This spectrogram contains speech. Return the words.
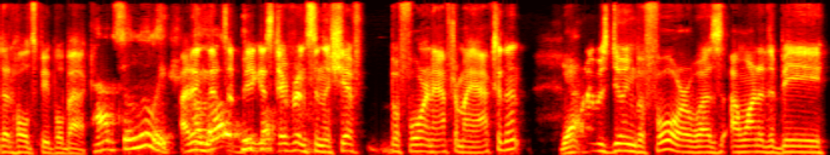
that holds people back. Absolutely. I think that's the biggest people, difference in the shift before and after my accident. Yeah. What I was doing before was I wanted to be,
